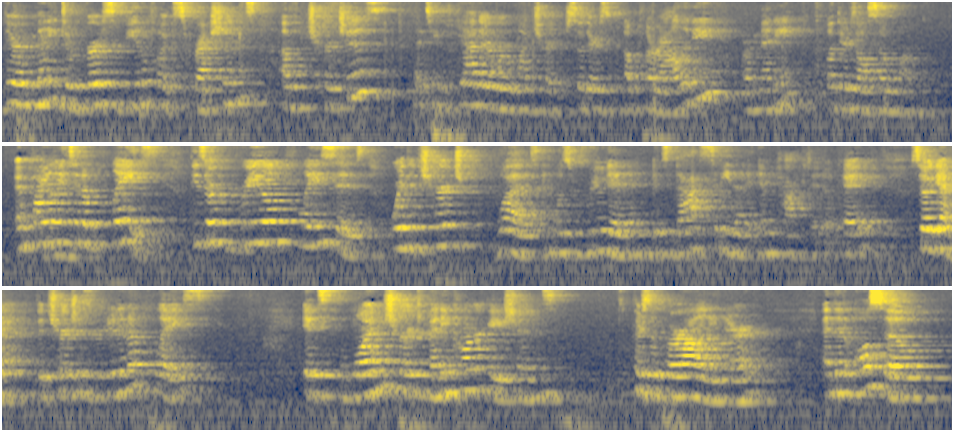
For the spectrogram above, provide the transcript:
there are many diverse, beautiful expressions of churches that together were one church. So there's a plurality or many, but there's also one. And finally, it's in a place. These are real places where the church was and was rooted, and it's that city that it impacted, okay? So again, the church is rooted in a place. It's one church, many congregations. There's a plurality there. And then also,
